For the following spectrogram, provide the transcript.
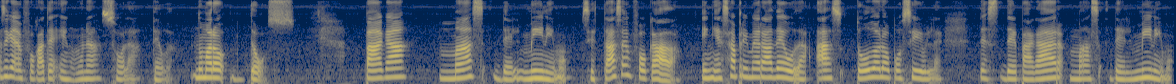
Así que enfócate en una sola deuda. Número dos, paga más del mínimo. Si estás enfocada en esa primera deuda, haz todo lo posible de, pagar más del mínimo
